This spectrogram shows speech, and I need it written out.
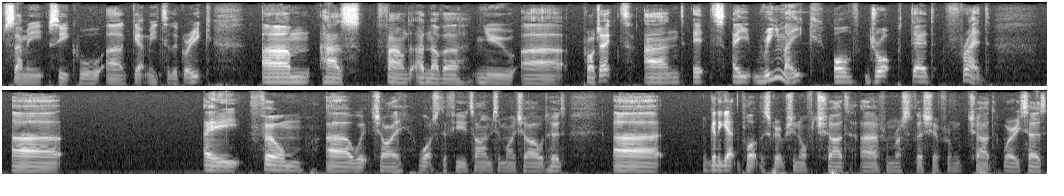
semi sequel, uh, Get Me to the Greek, um, has found another new uh, project, and it's a remake of Drop Dead Fred. Uh, a film uh, which I watched a few times in my childhood. I'm going to get the plot description off Chud uh, from Russ Fisher from Chud, where he says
